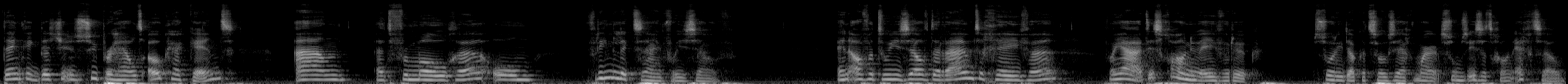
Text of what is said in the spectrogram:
denk ik dat je een superheld ook herkent aan het vermogen om vriendelijk te zijn voor jezelf. En af en toe jezelf de ruimte geven van ja, het is gewoon nu even ruk. Sorry dat ik het zo zeg, maar soms is het gewoon echt zo.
